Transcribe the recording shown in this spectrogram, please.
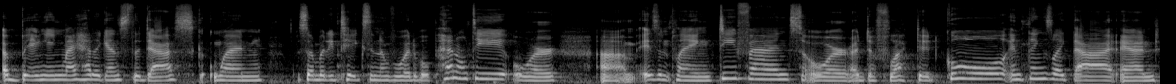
banging my head against the desk when somebody takes an avoidable penalty or um, isn't playing defense or a deflected goal and things like that. And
